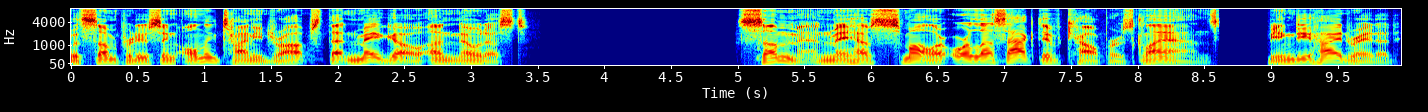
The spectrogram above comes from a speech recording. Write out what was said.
with some producing only tiny drops that may go unnoticed. Some men may have smaller or less active Cowper's glands, being dehydrated,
